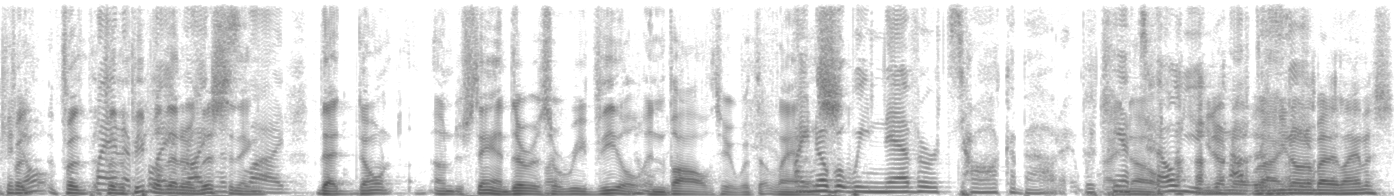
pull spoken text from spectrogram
Can for, for, for the people Play that are riding the listening that don't understand, there is a reveal involved here with Atlantis. I know, but we never talk about it. We can't tell you. you don't know. have You don't know about Atlantis,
